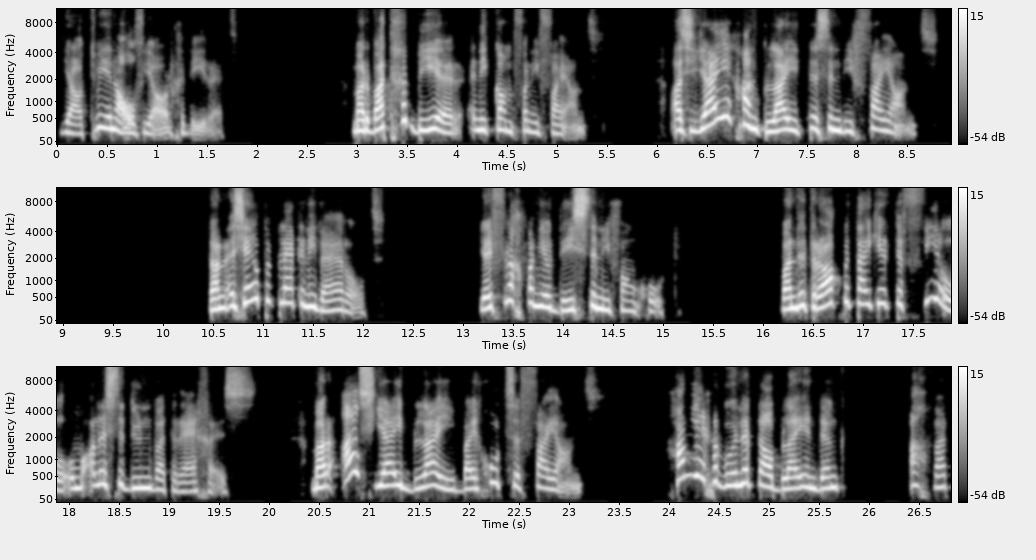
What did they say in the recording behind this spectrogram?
Ja, 2 en 'n half jaar geduur het. Maar wat gebeur in die kamp van die vyand? As jy gaan bly tussen die vyand, dan is jy op 'n plek in die wêreld. Jy vlug van jou destiny van God. Want dit raak baie keer te veel om alles te doen wat reg is. Maar as jy bly by God se vyand, gaan jy gewoonlik daar bly en dink, ag wat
